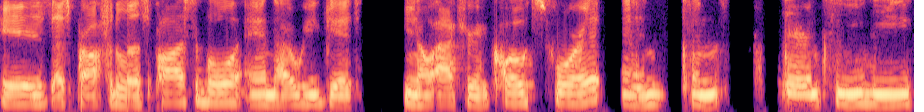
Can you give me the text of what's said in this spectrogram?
is as profitable as possible and that we get you know accurate quotes for it and can guarantee the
